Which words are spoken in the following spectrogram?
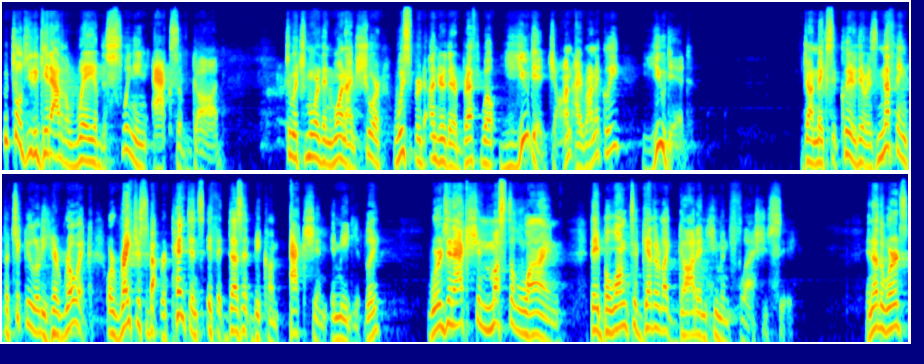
Who told you to get out of the way of the swinging axe of God? To which more than one, I'm sure, whispered under their breath, Well, you did, John. Ironically, you did. John makes it clear there is nothing particularly heroic or righteous about repentance if it doesn't become action immediately. Words and action must align. They belong together like God and human flesh, you see. In other words,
